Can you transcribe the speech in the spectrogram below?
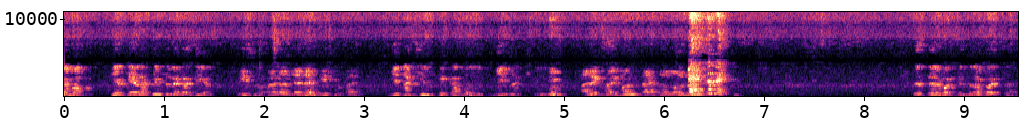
ये अकेला कितने का दिया? बीस रुपए दर्जन है बीस रुपए। बिना खिलके का बोल बिना खिलके। अरे भाई मानता है तो लो ना। ते तेरे पास कितना पैसा है?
